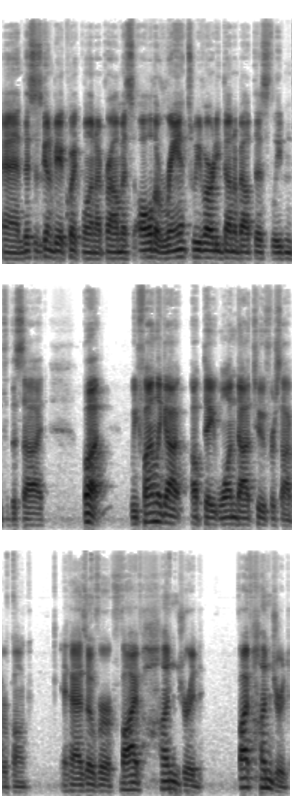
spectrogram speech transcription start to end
And this is going to be a quick one, I promise. All the rants we've already done about this, leave them to the side. But we finally got update 1.2 for Cyberpunk. It has over 500, 500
